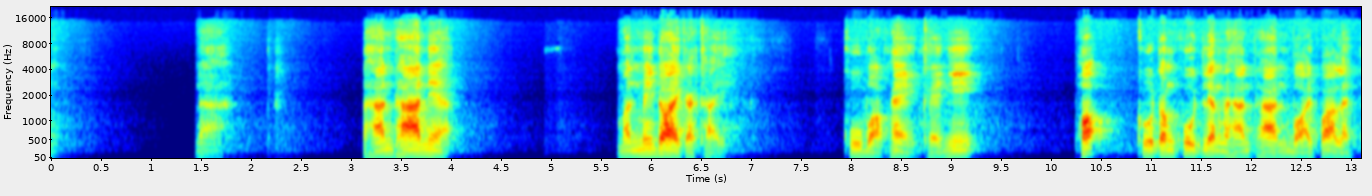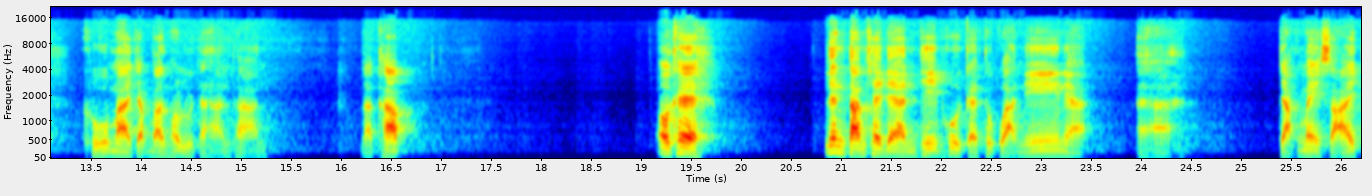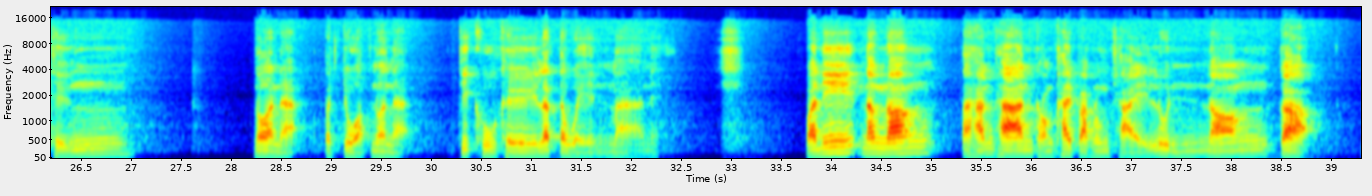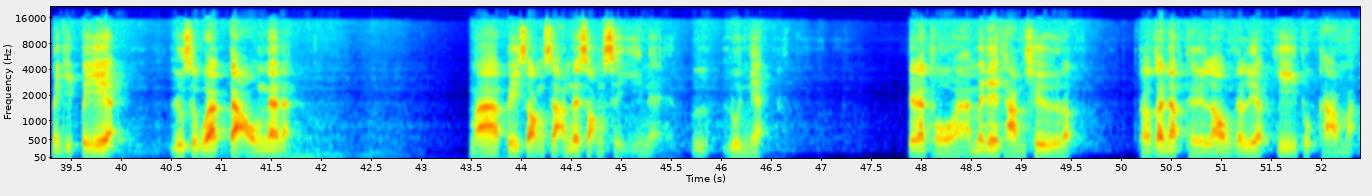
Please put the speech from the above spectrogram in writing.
นะทหารพานเนี่ย มันไม่ด้อยกับใครครูบอกให้แค่นี้ เพราะครูต้องพูดเรื่องทหารพานบ่อยเพราะอะไรครูมาจากบรรพบุรุษทหารพานนะครับ โอเค เรื่องตามชายแดนที่พูดกันทุกวันนี้เนี่ยจากไม่สายถึงน่นน่ะประจวบน่นน่ะที่ครูเคยรัตเวนมาเนี่ยวันนี้น้องๆทหารพรานของค่ายปักลุงชัยรุ่นน้องก็ไม่กี่ปีรู้สึกว่าเก่างั้นนะมาปีสองสามได้สองสีเนี่ยรุ่นเนี้ยแกก็โทรหาไม่ได้ถามชื่อหรอก เขาก็นับถือเราก็เรียกพี่ทุกคำอะ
